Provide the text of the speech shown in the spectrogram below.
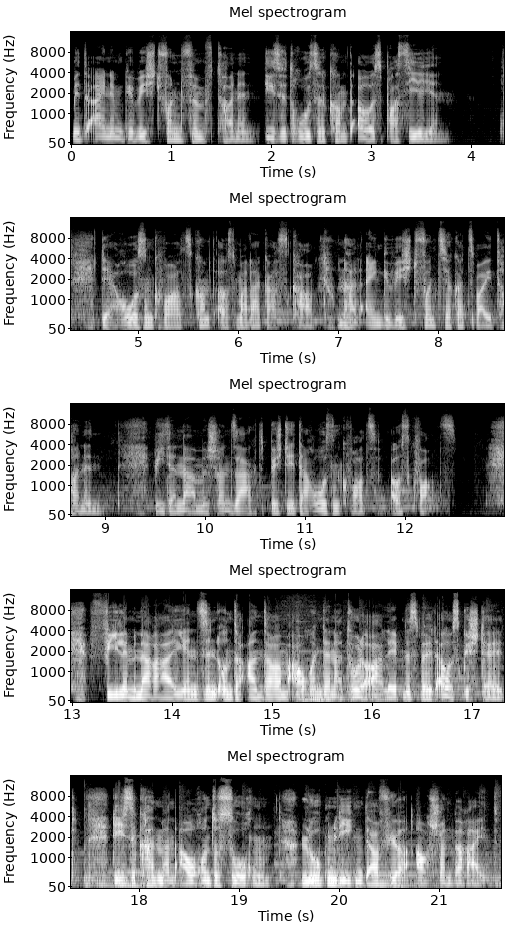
mit einem Gewicht von 5 Tonnen. Diese Druse kommt aus Brasilien. Der Rosenquarz kommt aus Madagaskar und hat ein Gewicht von ca. 2 Tonnen. Wie der Name schon sagt, besteht der Rosenquarz aus Quarz. Viele Mineralien sind unter anderem auch in der Naturerlebniswelt ausgestellt. Diese kann man auch untersuchen. Lupen liegen dafür auch schon bereit.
